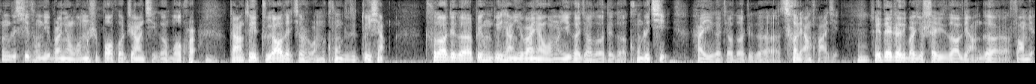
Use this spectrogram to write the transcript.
控制系统里边呢，我们是包括这样几个模块，当然最主要的就是我们控制的对象。除了这个被控对象以外呢，我们一个叫做这个控制器，还有一个叫做这个测量环节。所以在这里边就涉及到两个方面，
